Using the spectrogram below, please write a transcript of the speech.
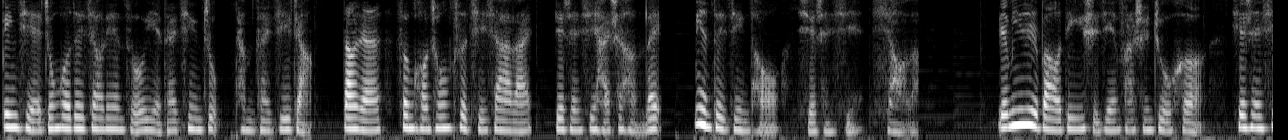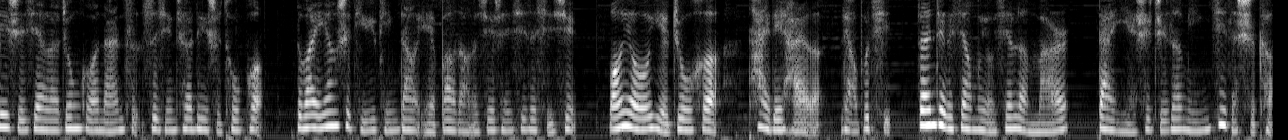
并且中国队教练组也在庆祝，他们在击掌。当然，疯狂冲刺骑下来，薛晨曦还是很累。面对镜头，薛晨曦笑了。人民日报第一时间发声祝贺薛晨曦实现了中国男子自行车历史突破。此外，央视体育频道也报道了薛晨曦的喜讯，网友也祝贺：太厉害了，了不起！虽然这个项目有些冷门，但也是值得铭记的时刻。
